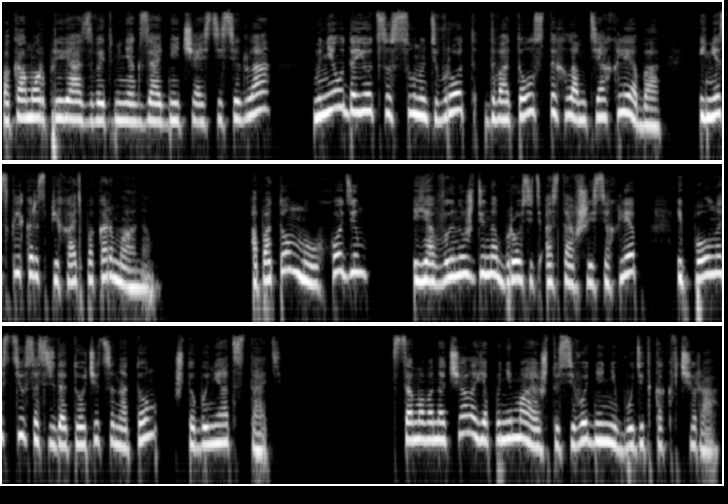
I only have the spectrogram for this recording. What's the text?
Пока Мор привязывает меня к задней части седла, мне удается сунуть в рот два толстых ломтя хлеба и несколько распихать по карманам. А потом мы уходим, и я вынуждена бросить оставшийся хлеб и полностью сосредоточиться на том, чтобы не отстать. С самого начала я понимаю, что сегодня не будет как вчера.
